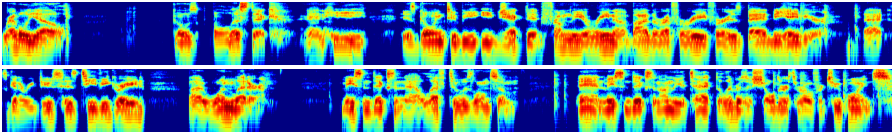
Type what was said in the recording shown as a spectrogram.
Rebel Yell goes ballistic, and he is going to be ejected from the arena by the referee for his bad behavior. That is going to reduce his TV grade by one letter. Mason Dixon now left to his lonesome. And Mason Dixon on the attack delivers a shoulder throw for two points.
